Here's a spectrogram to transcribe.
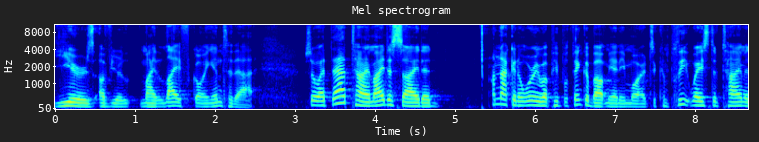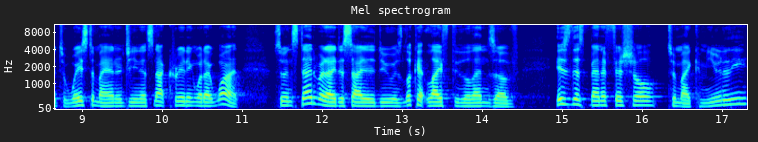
years of your, my life going into that. So, at that time, I decided I'm not going to worry what people think about me anymore. It's a complete waste of time, it's a waste of my energy, and it's not creating what I want. So, instead, what I decided to do is look at life through the lens of is this beneficial to my community?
